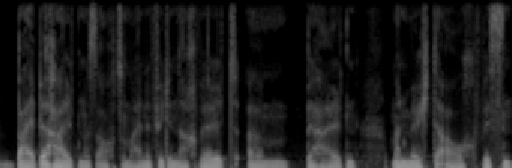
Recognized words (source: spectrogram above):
beibehalten, also auch zum einen für die Nachwelt ähm, behalten. Man möchte auch wissen,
